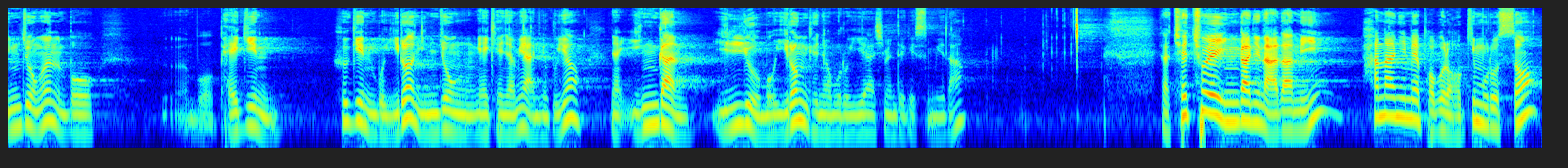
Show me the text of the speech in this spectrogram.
인종은 뭐, 뭐 백인, 흑인 뭐 이런 인종의 개념이 아니고요. 그냥 인간, 인류 뭐 이런 개념으로 이해하시면 되겠습니다. 자, 최초의 인간인 아담이 하나님의 법을 어김으로써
